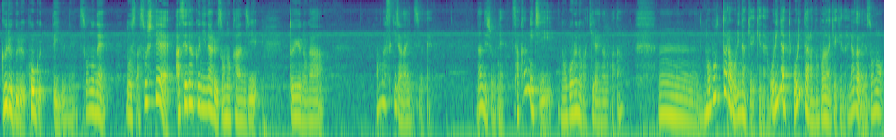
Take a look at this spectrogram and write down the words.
ぐるぐる漕ぐっていうねそのね動作。そして汗だくになるその感じというのがあんま好きじゃないんですよね。何でしょうね。坂道登るのが嫌いなのかな？うん登ったら降りなきゃいけない。降りな降りたら登らなきゃいけない。なんかねその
